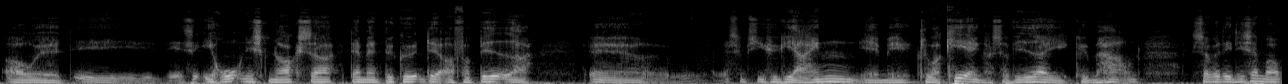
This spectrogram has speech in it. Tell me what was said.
Og øh, altså, ironisk nok, så da man begyndte at forbedre øh, hvad skal man sige, hygiejnen øh, med kloakering og så videre i København, så var det ligesom om,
